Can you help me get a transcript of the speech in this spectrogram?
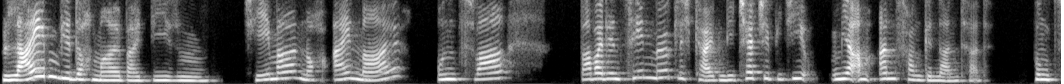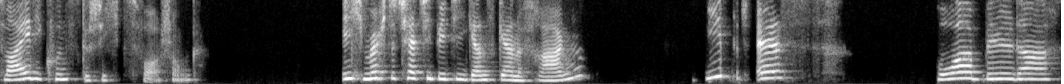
Bleiben wir doch mal bei diesem Thema noch einmal. Und zwar war bei den zehn Möglichkeiten, die ChatGPT mir am Anfang genannt hat. Punkt 2, die Kunstgeschichtsforschung. Ich möchte ChatGPT ganz gerne fragen, gibt es Vorbilder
